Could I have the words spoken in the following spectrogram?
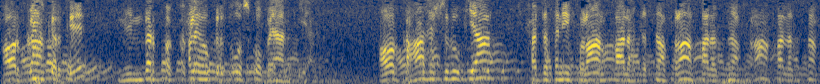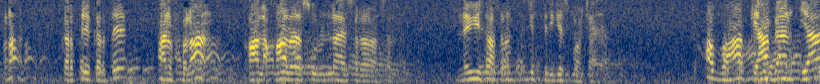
اور گڑھ کر کے ممبر پر کھڑے ہو کر کے اس کو بیان کیا اور کہاں سے شروع کیا؟ حدثنی فلان، قال حدثنا فلان، قال حدثنا فلان، قال حدثنا فلان، کرتے کرتے ان فلان، قال قال رسول اللہ صلی اللہ علیہ وسلم۔ نبی صلی اللہ علیہ وسلم کس طریقے سے پہنچایا؟ تو اب وہاں کیا بیان کیا؟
